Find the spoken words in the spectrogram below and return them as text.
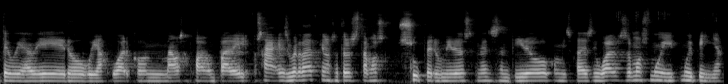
te voy a ver o voy a jugar con, vamos a jugar un padel. O sea, es verdad que nosotros estamos súper unidos en ese sentido con mis padres. Igual somos muy, muy piña,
